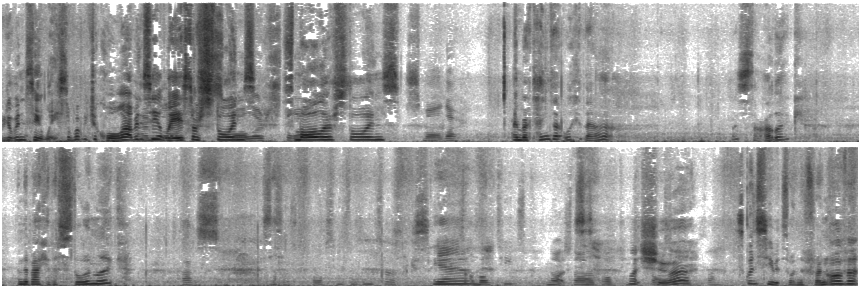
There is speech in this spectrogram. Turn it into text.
you wouldn't say lesser, what would you call it? I wouldn't say lesser stones, smaller stones. smaller stones. Smaller. And we're kind of, look at that. What's that, look? In the back of the stone, look. That's? Yeah. A Maltese? No, it's not a Maltese. Not sure. Let's go and see what's on the front of it.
